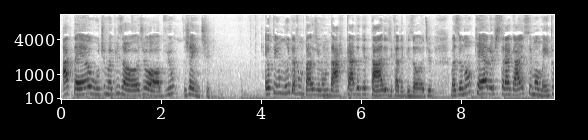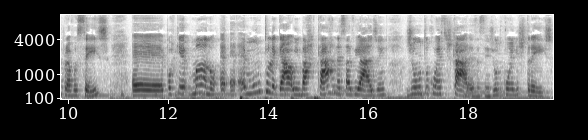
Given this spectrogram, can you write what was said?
até o último episódio, óbvio. Gente, eu tenho muita vontade de contar cada detalhe de cada episódio, mas eu não quero estragar esse momento para vocês. É, porque, mano, é, é, é, muito legal embarcar nessa viagem junto com esses caras, assim, junto com eles três.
